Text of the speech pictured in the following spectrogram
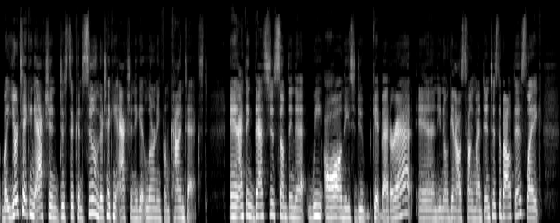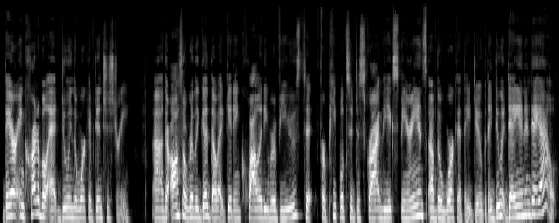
But you're taking action just to consume. They're taking action to get learning from context. And I think that's just something that we all need to do, get better at. And, you know, again, I was telling my dentist about this, like they're incredible at doing the work of dentistry. Uh, they're also really good though at getting quality reviews to, for people to describe the experience of the work that they do, but they do it day in and day out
